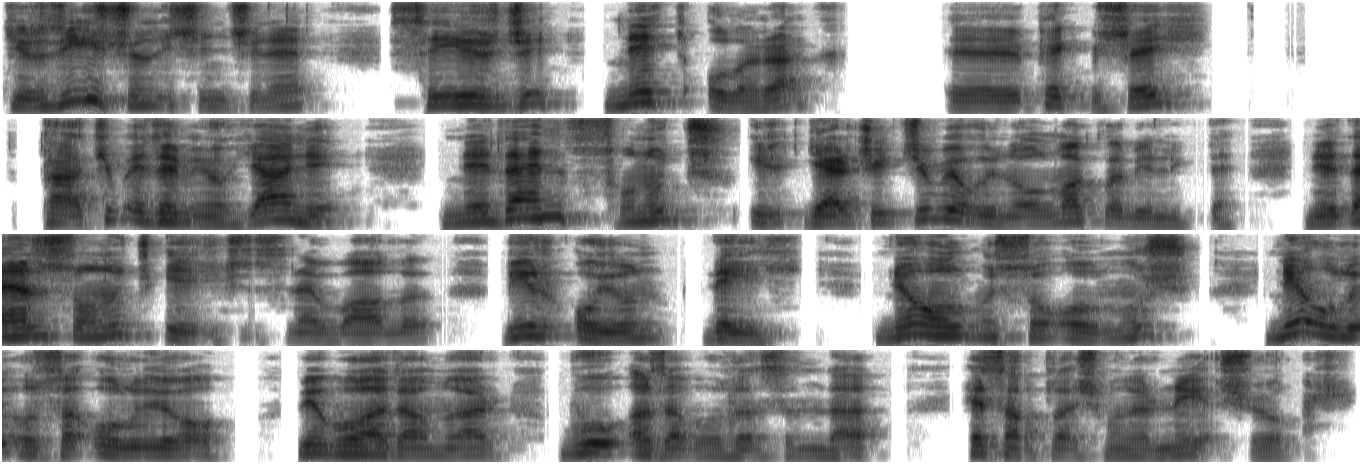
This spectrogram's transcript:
girdiği için işin içine seyirci net olarak eee, pek bir şey takip edemiyor. Yani neden sonuç gerçekçi bir oyun olmakla birlikte neden sonuç ilişkisine bağlı bir oyun değil. Ne olmuşsa olmuş, ne oluyorsa oluyor ve bu adamlar bu azap odasında hesaplaşmalarını yaşıyorlar.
